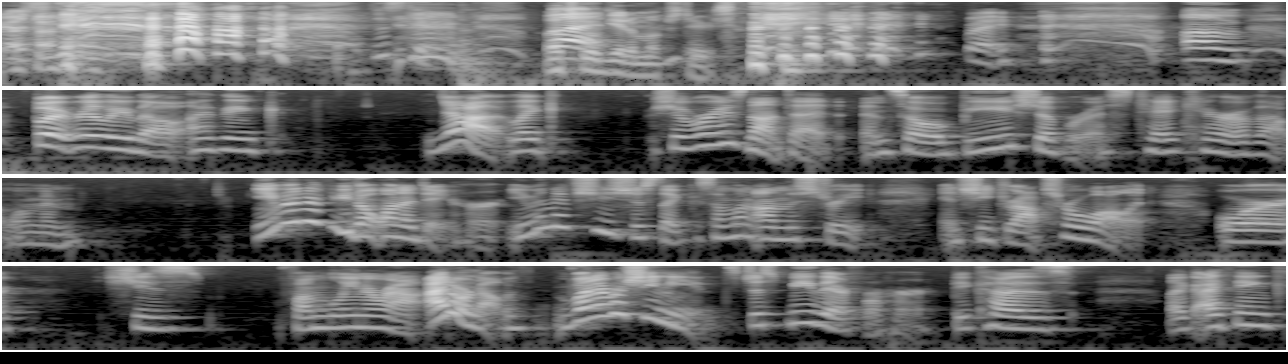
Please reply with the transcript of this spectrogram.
just kidding. just kidding. let's go get him upstairs. right. Um, but really though, I think, yeah, like chivalry is not dead, and so be chivalrous. Take care of that woman, even if you don't want to date her. Even if she's just like someone on the street and she drops her wallet, or she's fumbling around. I don't know. Whatever she needs, just be there for her because, like, I think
